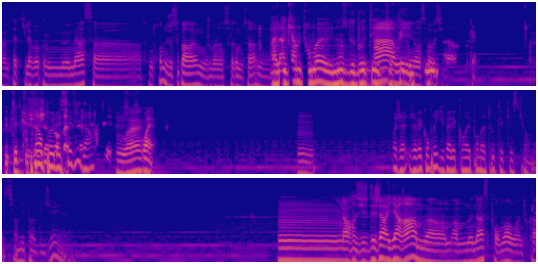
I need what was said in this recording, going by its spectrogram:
euh, peut-être qu'il la voit comme une menace à, à son trône. Je sais pas, ouais, moi je balance ça comme ça. Mais... Elle incarne pour moi une once de beauté. Ah oui, non, c'est pas aussi. Ok. Mais peut-être que Après, on peut laisser la- vide, hein. Ouais. Hmm. Moi, j'a- j'avais compris qu'il fallait qu'on réponde à toutes les questions, mais si on n'est pas obligé. euh, Hmm, alors j'ai déjà Yara en, en- en menace pour moi, ou en tout cas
